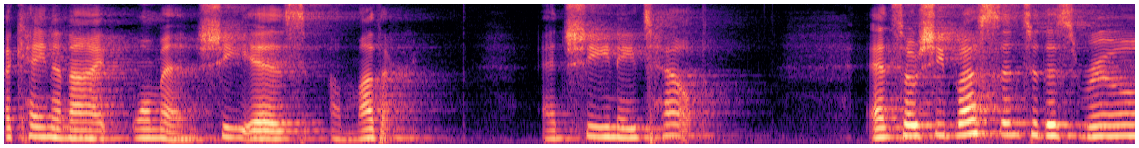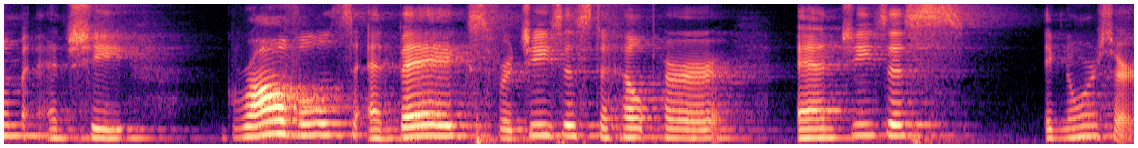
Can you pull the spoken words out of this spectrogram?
a Canaanite woman, she is a mother, and she needs help. And so she busts into this room and she grovels and begs for Jesus to help her, and Jesus ignores her.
